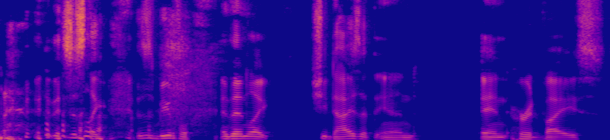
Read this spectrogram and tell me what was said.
it's just like this is beautiful. And then like she dies at the end, and her advice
